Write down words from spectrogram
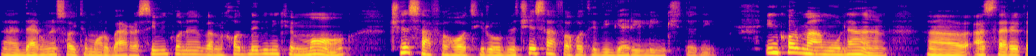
درون سایت ما رو بررسی می‌کنه و می‌خواد ببینه که ما چه صفحاتی رو به چه صفحات دیگری لینک دادیم. این کار معمولا از طریق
